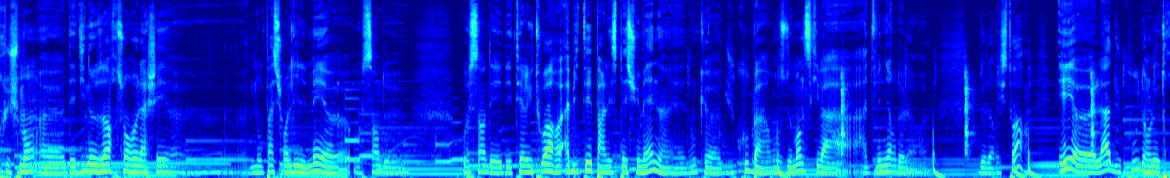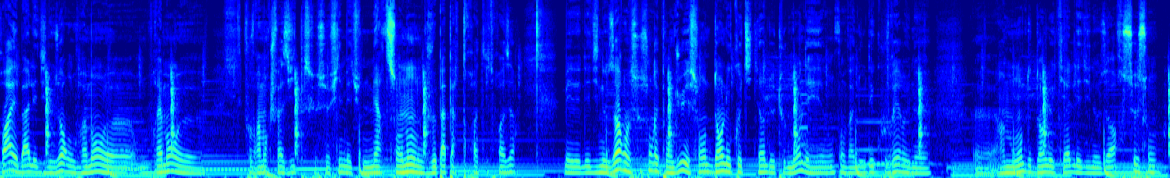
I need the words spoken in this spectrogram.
truchement, des dinosaures sont relâchés, non pas sur l'île, mais au sein de au sein des, territoires habités par l'espèce humaine. Donc, du coup, bah, on se demande ce qui va advenir de leur, histoire. Et là, du coup, dans le 3, et bah, les dinosaures ont vraiment. ont vraiment il faut vraiment que je fasse vite parce que ce film est une merde son nom, donc je veux pas perdre 3, 3 heures mais les dinosaures se sont répandus et sont dans le quotidien de tout le monde et donc on va nous découvrir euh, un monde dans lequel les dinosaures se sont euh,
